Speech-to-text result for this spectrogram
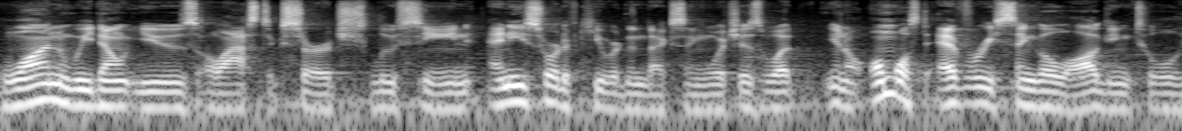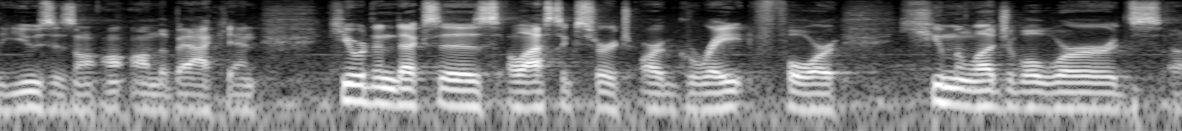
One, we don't use Elasticsearch, Lucene, any sort of keyword indexing, which is what you know almost every single logging tool uses on, on the back end. Keyword indexes, Elasticsearch are great for human legible words, uh,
